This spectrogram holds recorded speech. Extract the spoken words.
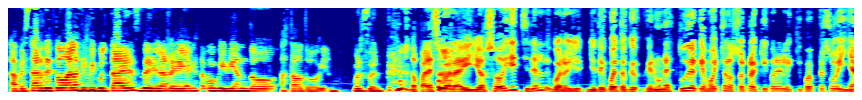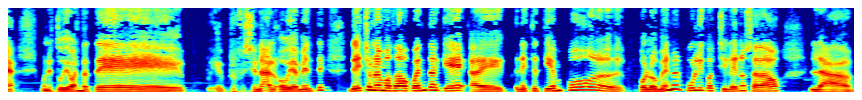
a pesar de todas las dificultades de la realidad que estamos viviendo, ha estado todo bien, por suerte. Nos parece maravilloso. Oye, Chirel, bueno, yo, te cuento que, en un estudio que hemos hecho nosotros aquí con el equipo de Expreso Viña, un estudio bastante eh, profesional, obviamente. De hecho, nos hemos dado cuenta que eh, en este tiempo, eh, por lo menos el público chileno se ha dado la,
